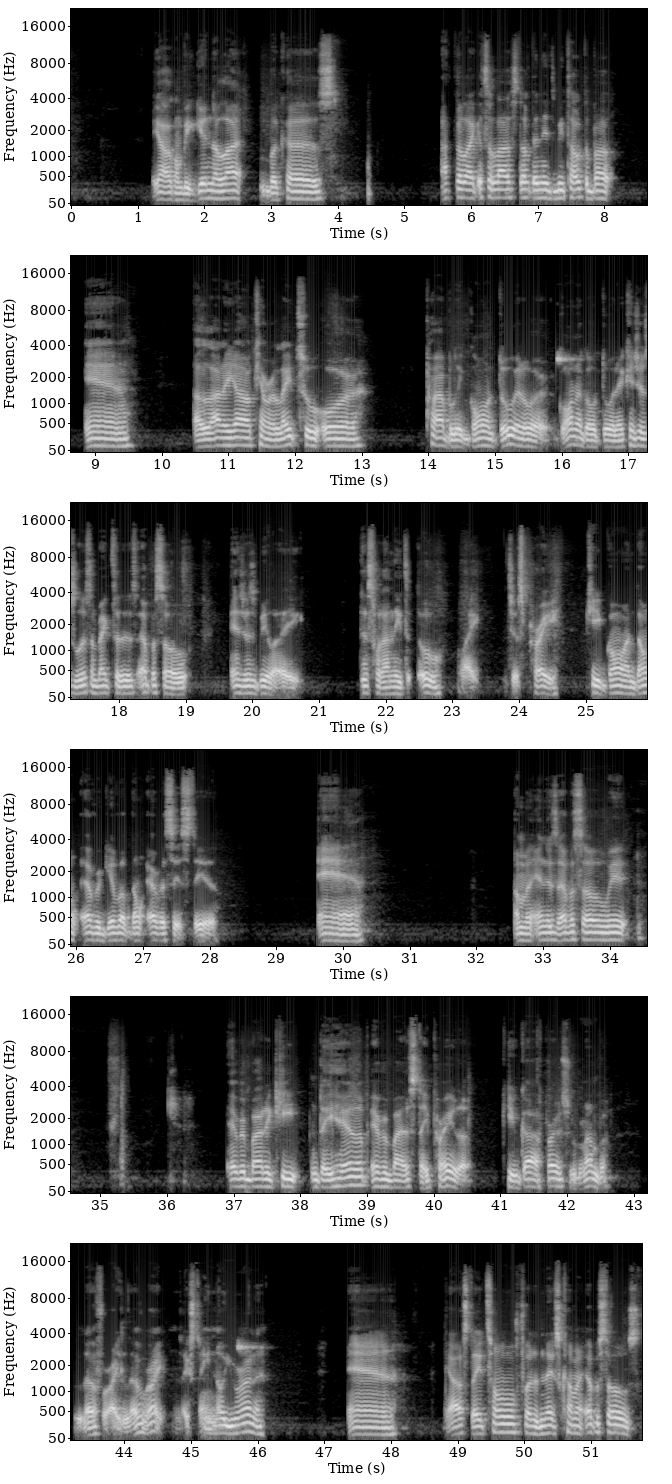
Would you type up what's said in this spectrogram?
y'all gonna be getting a lot because I feel like it's a lot of stuff that needs to be talked about and a lot of y'all can relate to or probably going through it or gonna go through it. They can just listen back to this episode and just be like, this what I need to do. Like just pray keep going. Don't ever give up. Don't ever sit still. And I'm gonna end this episode with everybody keep their head up, everybody stay prayed up. Keep God first, remember. Left, right, left, right. Next thing you know, you running. And y'all stay tuned for the next coming episodes.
